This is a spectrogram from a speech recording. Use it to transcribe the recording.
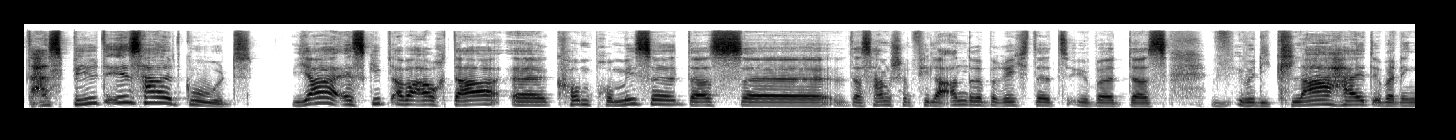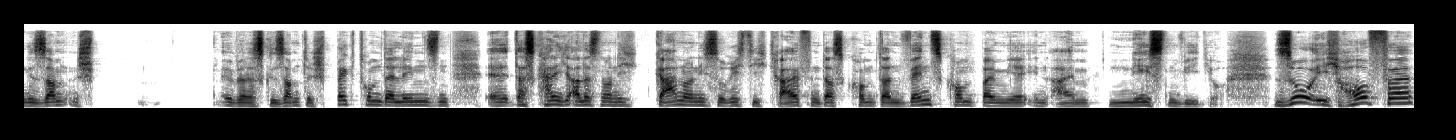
das Bild ist halt gut. Ja, es gibt aber auch da äh, Kompromisse, das, äh, das haben schon viele andere berichtet, über, das, über die Klarheit, über den gesamten über das gesamte Spektrum der Linsen. Äh, das kann ich alles noch nicht, gar noch nicht so richtig greifen. Das kommt dann, wenn es kommt, bei mir in einem nächsten Video. So, ich hoffe,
